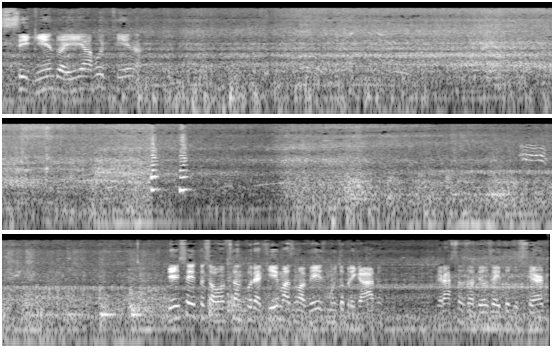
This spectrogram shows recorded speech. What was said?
Seguindo aí a rotina. E é isso aí, pessoal. Vamos ficando por aqui mais uma vez. Muito obrigado. Graças a Deus aí tudo certo.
